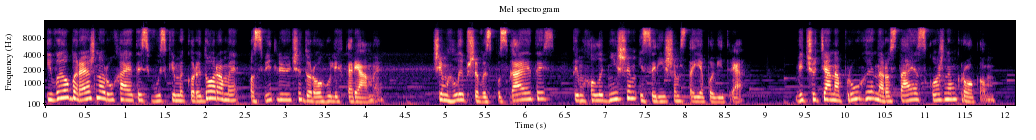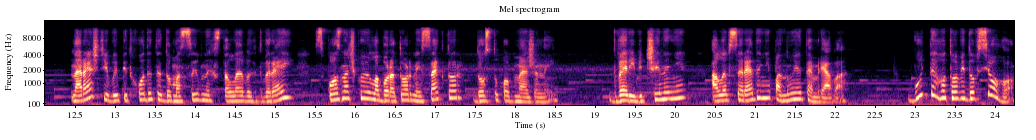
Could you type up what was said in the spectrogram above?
і ви обережно рухаєтесь вузькими коридорами, освітлюючи дорогу ліхтарями. Чим глибше ви спускаєтесь, тим холоднішим і сирішим стає повітря. Відчуття напруги наростає з кожним кроком. Нарешті ви підходите до масивних сталевих дверей з позначкою Лабораторний сектор доступ обмежений. Двері відчинені, але всередині панує темрява. Будьте готові до всього,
